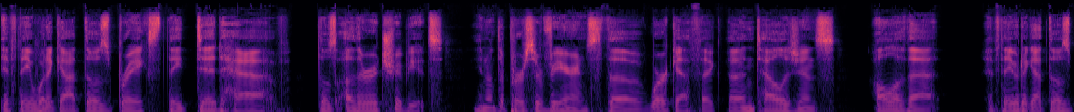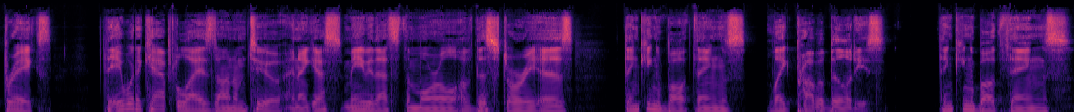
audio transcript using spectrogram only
if they would have got those breaks, they did have those other attributes, you know, the perseverance, the work ethic, the intelligence, all of that. If they would have got those breaks, they would have capitalized on them too. And I guess maybe that's the moral of this story is thinking about things like probabilities, thinking about things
